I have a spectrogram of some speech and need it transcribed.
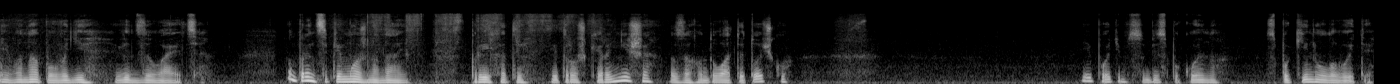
і вона по воді відзивається. Ну, в принципі, можна да, приїхати і трошки раніше, загодувати точку. І потім собі спокійно, спокійно ловити.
